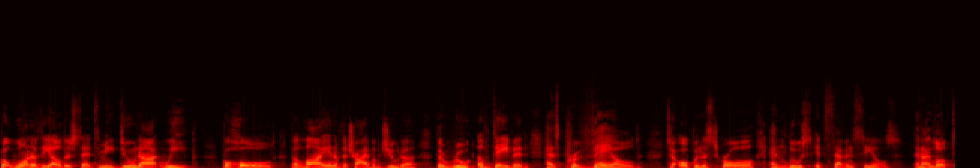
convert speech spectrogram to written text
But one of the elders said to me, Do not weep. Behold, the lion of the tribe of Judah, the root of David, has prevailed to open the scroll and loose its seven seals. And I looked,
